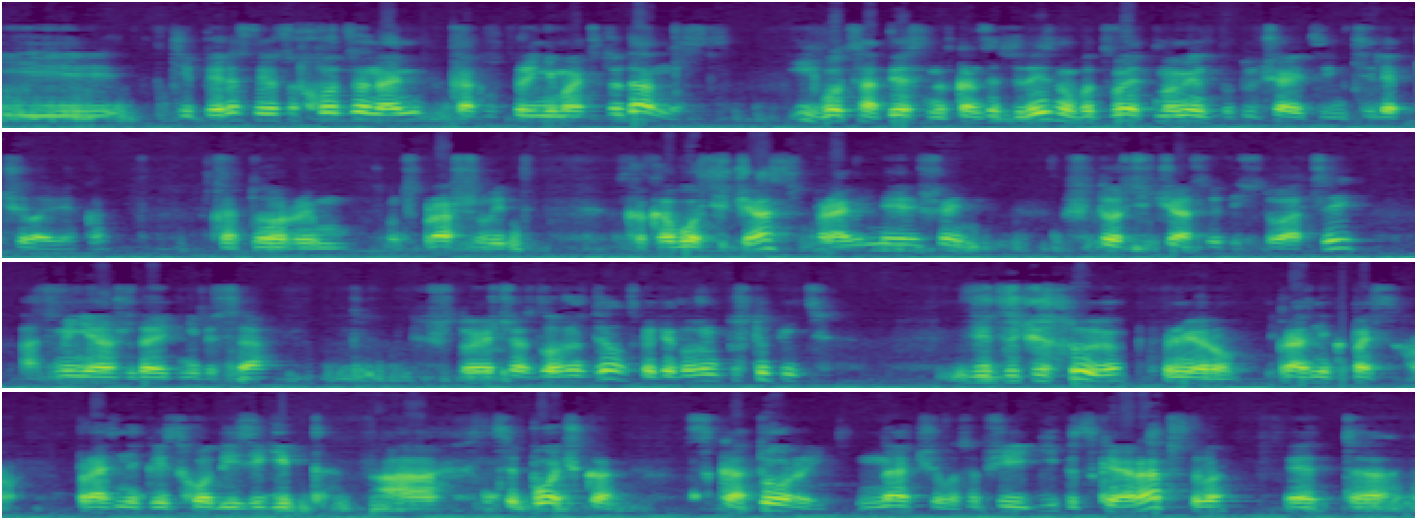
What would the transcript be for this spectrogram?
и теперь остается ход за нами, как воспринимать эту данность. И вот, соответственно, в конце дзюдоизма вот в этот момент подключается интеллект человека, которым он спрашивает, каково сейчас правильное решение, что сейчас в этой ситуации от меня ожидают небеса, что я сейчас должен сделать, как я должен поступить. Ведь зачастую, к примеру, праздник Песах, праздник исхода из Египта, а цепочка, с которой началось вообще египетское рабство, это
